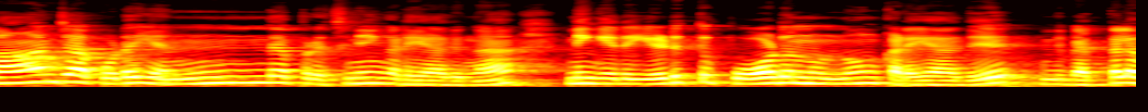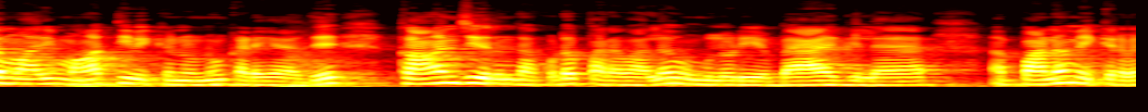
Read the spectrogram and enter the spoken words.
காஞ்சா கூட எந்த பிரச்சனையும் கிடையாதுங்க. நீங்கள் இதை எடுத்து போடணுன்னும் கிடையாது. இந்த வெத்தலை மாதிரி மாற்றி வைக்கணுன்னும் கிடையாது. காஞ்சி இருந்தால் கூட பரவாயில்ல. உங்களுடைய பேக்கில் பணம் வைக்கிற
